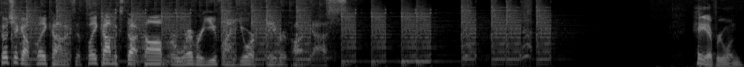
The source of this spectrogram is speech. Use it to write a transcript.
go check out Play Comics at playcomics.com or wherever you find your favorite podcasts. Hey everyone,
